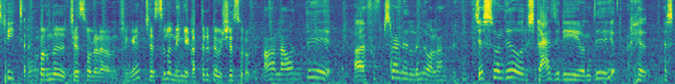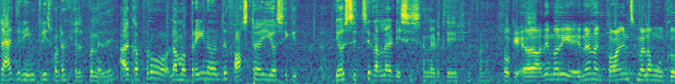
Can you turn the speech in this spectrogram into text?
ஸ்ரீச்சரன். இப்போ இருந்து செஸ் விளையாட ஆரம்பிச்சிங்க. செஸ்ஸில் நீங்கள் கற்றுக்கிட்ட விஷயம் சொல்லுங்கள் ஆ நான் வந்து ஃபிஃப்த் ஸ்டாண்டர்ட்லேருந்து விளாண்டுருக்கேன் செஸ் வந்து ஒரு ஸ்ட்ராட்டஜி வந்து ஹெல் ஸ்ட்ராட்டஜி இன்க்ரீஸ் பண்ணுறதுக்கு ஹெல்ப் பண்ணுது. அதுக்கப்புறம் நம்ம பிரெயினை வந்து ஃபாஸ்ட்டாக யோசிக்க யோசித்து நல்ல டெசிஷன் எடுக்க ஹெல்ப் பண்ணுது. ஓகே அதே மாதிரி என்னென்ன காயின்ஸ் மேலே உங்களுக்கு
